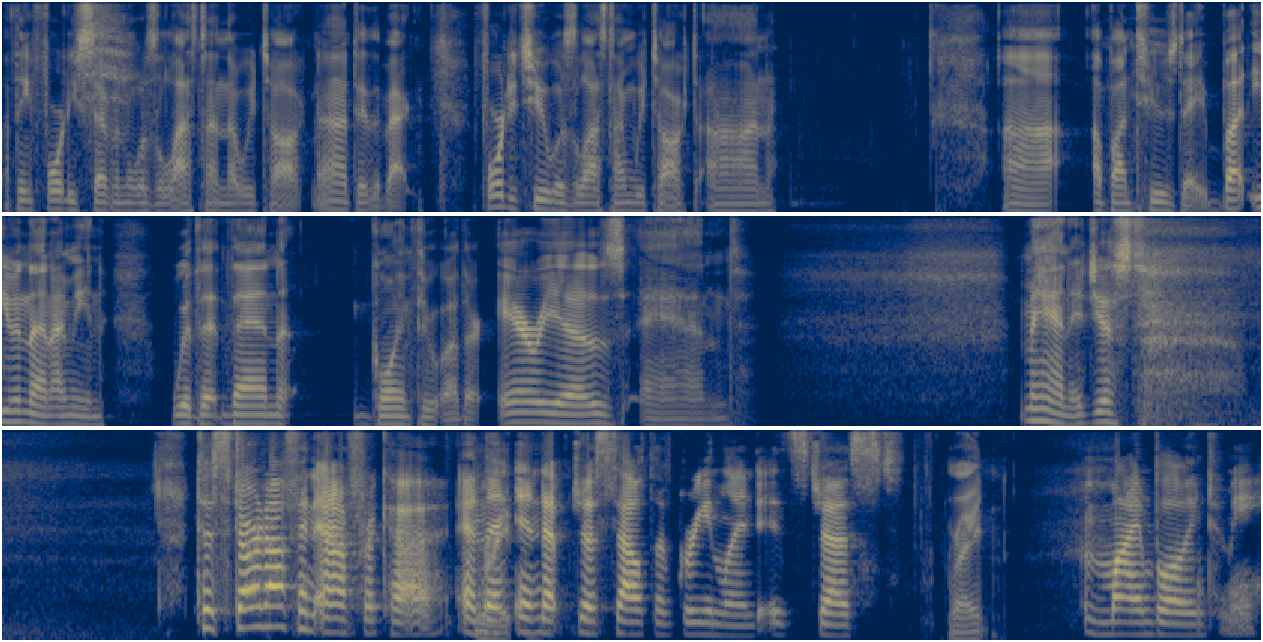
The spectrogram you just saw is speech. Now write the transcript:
i think 47 was the last time that we talked nah I take that back 42 was the last time we talked on uh, up on Tuesday. But even then, I mean, with it then going through other areas and man, it just To start off in Africa and Right. then end up just south of Greenland is just right. Mind blowing to me.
